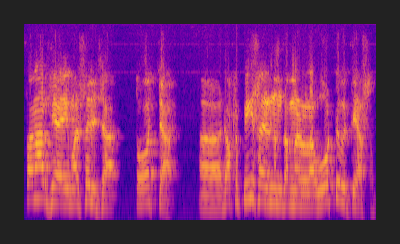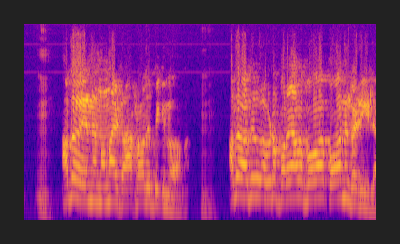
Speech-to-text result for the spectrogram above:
സ്ഥാനാർത്ഥിയായി മത്സരിച്ച തോറ്റ ഡോക്ടർ പി സരിനും തമ്മിലുള്ള വോട്ട് വ്യത്യാസം. അത് എന്നെ നന്നായിട്ട് ആഹ്ലാദിപ്പിക്കുന്നതാണ്. അത് അത് അവിടെ പറയാതെ പോകാ പോകാനും കഴിയില്ല.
